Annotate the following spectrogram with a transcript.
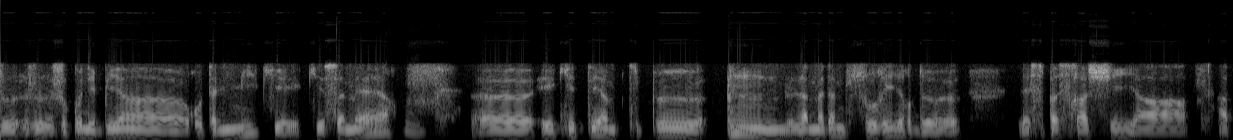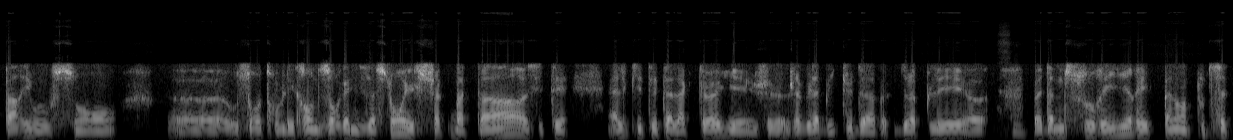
je, je, je connais bien euh, Ruth Halimi, qui est, qui est sa mère, Mm. euh, et qui était un petit peu la Madame Sourire de l'espace Rachi à, à Paris où sont euh, où se retrouvent les grandes organisations et chaque matin c'était elle qui était à l'accueil et j'avais l'habitude de, de l'appeler euh, Madame Sourire et pendant toute cette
